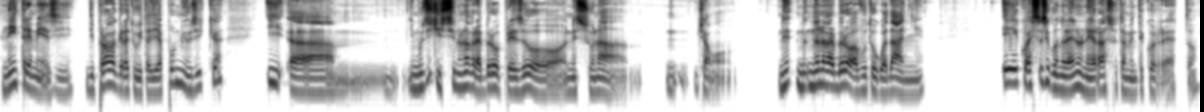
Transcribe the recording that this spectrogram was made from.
nei tre mesi di prova gratuita di Apple Music i, uh, i musicisti non avrebbero preso nessuna diciamo, ne, non avrebbero avuto guadagni. E questo secondo lei non era assolutamente corretto.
